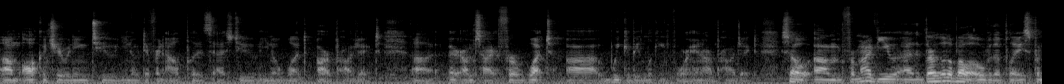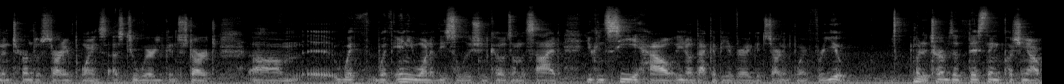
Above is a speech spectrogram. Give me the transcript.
um, all contributing to you know different outputs as to you know what our project, uh, or I'm sorry for what uh, we could be looking for in our project. So um, from my view, uh, they're a little bit all over the place, but in terms of starting points as to where you can start um, with with any one of these solution codes on the side, you can see how you know that could be a very good starting point for you. But in terms of this thing pushing out,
